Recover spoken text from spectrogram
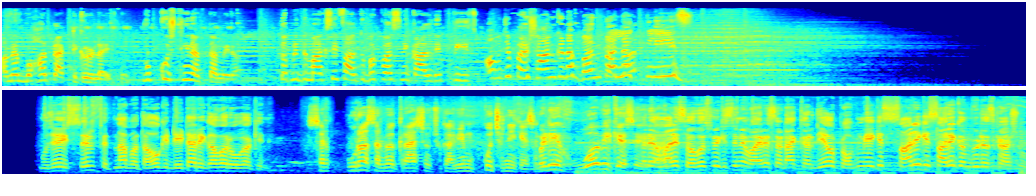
और मैं बहुत प्रैक्टिकल लाइफ में वो कुछ नहीं लगता मेरा। तो अपने दिमाग से फालतू बकवास निकाल दे प्लीज़ और मुझे परेशान करना बंद कर प्लीज़ मुझे सिर्फ़ इतना बताओ कि डेटा रिकवर होगा कि नहीं। सर पूरा सर्वर क्रैश हो चुका है अभी हम कुछ नहीं कह सकते। बट ये हुआ भी कैसे? अरे हमारे सर्वर्स पे किसी ने वायरस अटैक कर दिया और प्रॉब्लम ये है कि सारे के सारे कंप्यूटर्स क्रैश हो।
